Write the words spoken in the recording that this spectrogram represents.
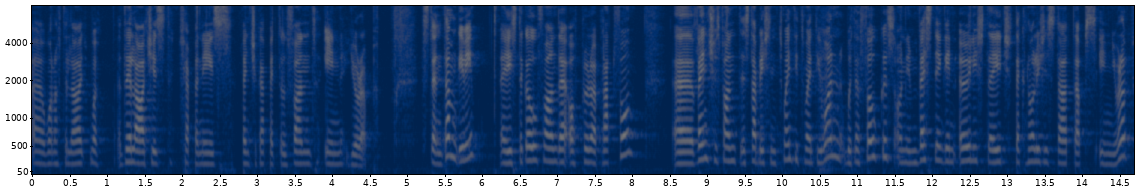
uh, one of the, lar- well, the largest Japanese venture capital fund in Europe. Sten Tamkivi is the co-founder of Plural Platform, a venture fund established in 2021 with a focus on investing in early-stage technology startups in Europe.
